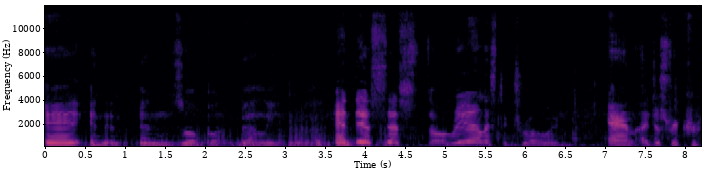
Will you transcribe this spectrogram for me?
and and it ends up badly. And this is the realistic drawing and I just recreate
